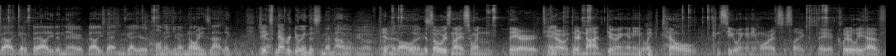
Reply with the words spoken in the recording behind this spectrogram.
value, get a valued in there, value bet, and you got your opponent, you know, knowing he's not like Jake's Yeah. never doing this, and then I'm, you know, putting Yeah. it all Well, in. It's so. always nice when they're, Tank. you know, they're not doing any like tell concealing anymore. It's just like they clearly have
